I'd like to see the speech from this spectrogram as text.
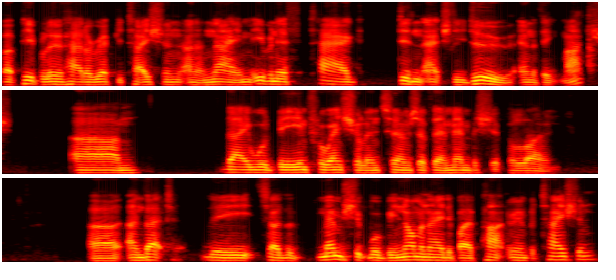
but people who had a reputation and a name, even if TAG didn't actually do anything much, um, they would be influential in terms of their membership alone. Uh, and that the so the membership would be nominated by partner invitation.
